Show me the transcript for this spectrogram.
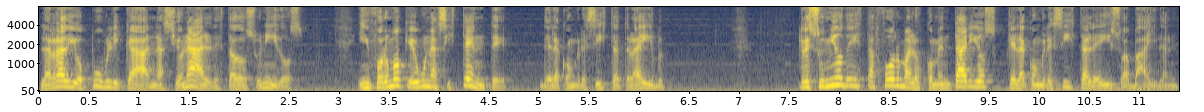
La radio pública nacional de Estados Unidos informó que un asistente de la congresista Tlaib resumió de esta forma los comentarios que la congresista le hizo a Biden.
